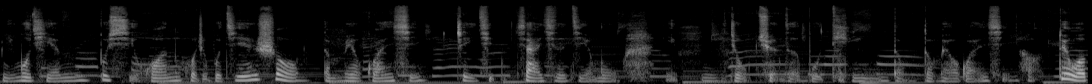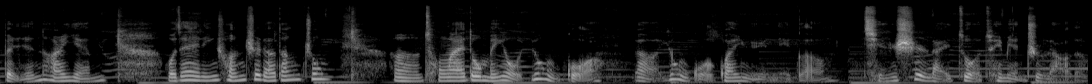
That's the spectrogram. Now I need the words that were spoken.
你目前不喜欢或者不接受，那么没有关系，这一期下一期的节目，你你就选择不听，都都没有关系哈。对我本人而言，我在临床治疗当中，嗯，从来都没有用过，呃，用过关于那个前世来做催眠治疗的。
